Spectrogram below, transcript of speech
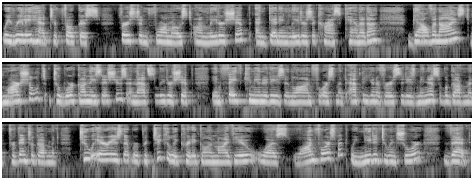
we really had to focus first and foremost on leadership and getting leaders across Canada galvanized, marshaled to work on these issues. And that's leadership in faith communities, in law enforcement, at the universities, municipal government, provincial government. Two areas that were particularly critical, in my view, was law enforcement. We needed to ensure that,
